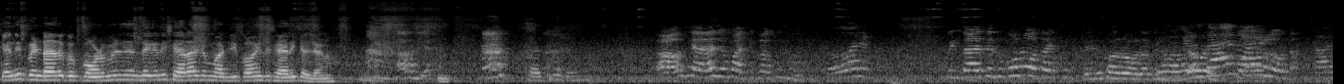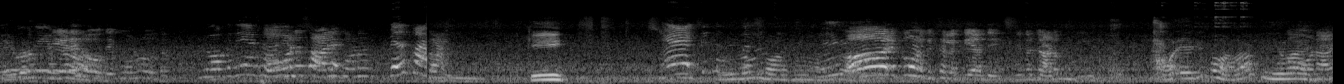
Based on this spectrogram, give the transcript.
ਕਹਿੰਦੀ ਪਿੰਡਾਂ 'ਚ ਕੋਈ ਪਾਉਣ ਵੀ ਨਹੀਂ ਦਿੰਦੇ ਕਹਿੰਦੀ ਸ਼ਹਿਰਾਂ 'ਚ ਮਰਜ਼ੀ ਪਾਓ ਤੇ ਸ਼ਹਿਰ ਹੀ ਚੱਲ ਜਾਣਾ। ਆਓ ਸ਼ਹਿਰਾਂ ਜੋ ਮੱਝ ਪਾ ਘੁੰਮੋ। ਪਿੰਡਾਂ 'ਚ ਤੈਨੂੰ ਕੌਣ ਰੋਦਾ ਇੱਥੇ? ਕੌਣ ਰੋਦਾ? ਕਿਹੜੇ ਰੋਦੇ? ਕੌਣ ਰੋਦਾ? ਕੌਣ ਸਾਰੇ ਕੌਣ? ਕੀ? ਔਰ ਕੌਣ ਕਿੱਥੇ ਲੱਗਿਆ ਦੇ ਜਿਹਦਾ ਜੜ ਹੁੰਦੀ ਹੈ ਕੌਣ ਆਏ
